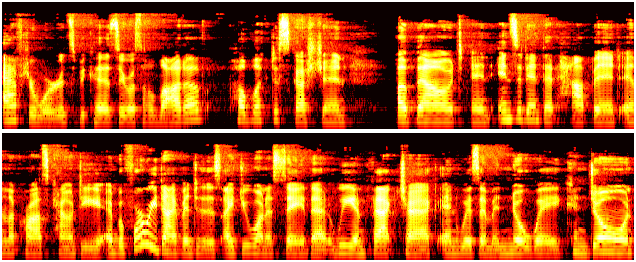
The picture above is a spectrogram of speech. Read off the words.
afterwards because there was a lot of public discussion about an incident that happened in La Crosse County. And before we dive into this, I do want to say that we in Fact Check and WIZM in no way condone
